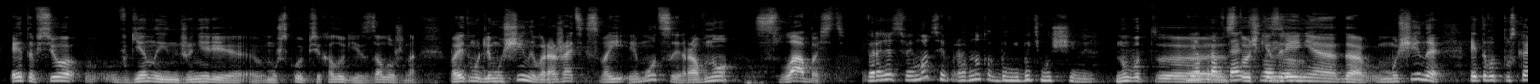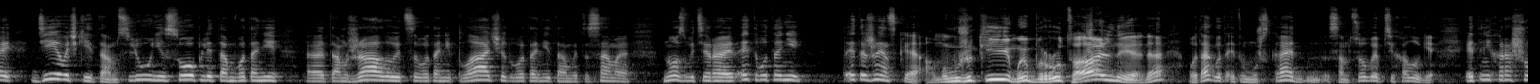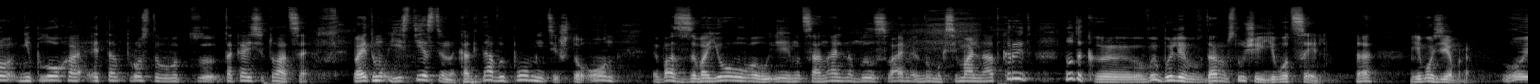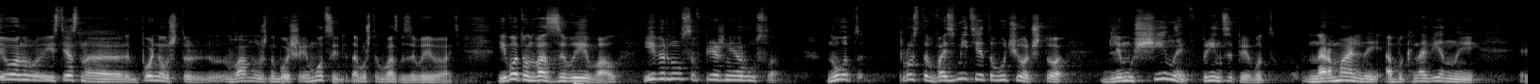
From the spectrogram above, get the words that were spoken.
Это все в генной инженерии мужской психологии заложено. Поэтому для мужчины выражать свои эмоции равно слабость. Выражать свои эмоции равно как бы не быть мужчиной. Ну вот э, с точки свое... зрения, да, мужчины, это вот пускай девочки там слюни, сопли, там вот они э, там жалуются, вот они плачут, вот они там это самое нос вытирают, это вот они это женское, а мы мужики, мы брутальные, да? Вот так вот это мужская самцовая психология. Это не хорошо, не плохо, это просто вот э, такая ситуация. Поэтому, естественно, когда вы помните, что он вас завоевывал и эмоционально был с вами ну, максимально открыт, ну так э, вы были в данном случае его цель, да? его зебра. Ну, и он, естественно, понял, что вам нужно больше эмоций для того, чтобы вас завоевать. И вот он вас завоевал и вернулся в прежнее русло. Ну вот просто возьмите это в учет, что для мужчины, в принципе, вот нормальный, обыкновенный,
